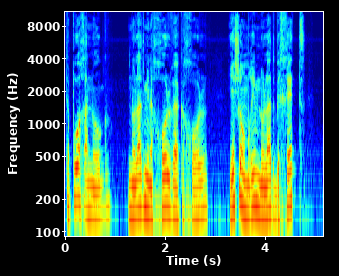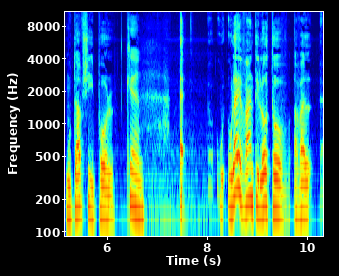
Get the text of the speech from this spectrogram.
תפוח ענוג, נולד מן החול והכחול, יש האומרים נולד בחטא, מוטב שיפול. כן, א- אולי הבנתי לא טוב, אבל אה,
